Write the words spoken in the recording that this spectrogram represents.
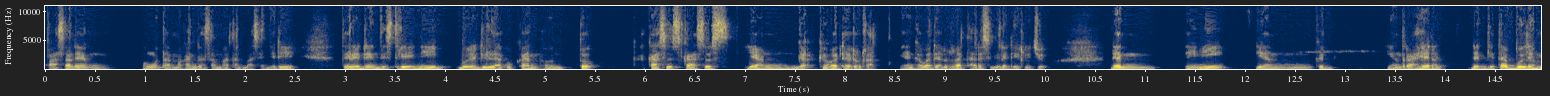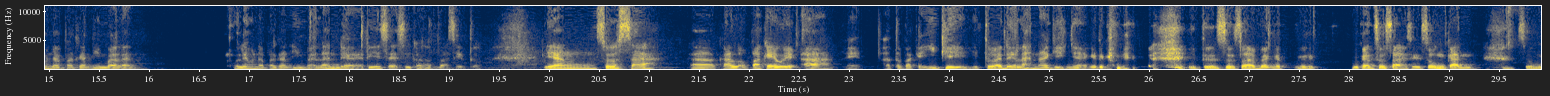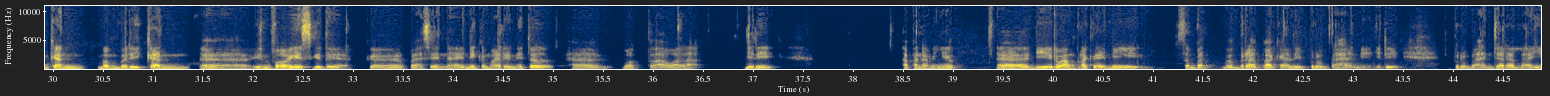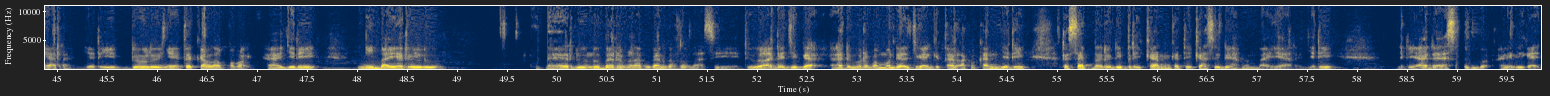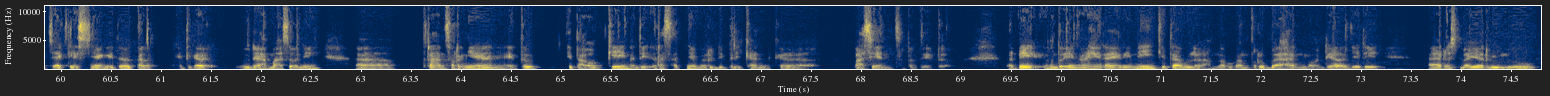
pasal yang mengutamakan keselamatan pasien. Jadi teledentistry ini boleh dilakukan untuk kasus-kasus yang nggak gawat darurat. Yang gawat darurat harus segera dirujuk. Dan ini yang ke, yang terakhir dan kita boleh mendapatkan imbalan. Boleh mendapatkan imbalan dari sesi konsultasi itu. Yang susah uh, kalau pakai WA eh, atau pakai IG itu adalah nagihnya gitu kan. itu susah banget bukan susah sih, sungkan, sungkan memberikan uh, invoice gitu ya ke pasien. Nah ini kemarin itu uh, waktu awal, jadi apa namanya uh, di ruang praktek ini sempat beberapa kali perubahan ya. Jadi perubahan cara bayar. Jadi dulunya itu kalau uh, jadi ini bayar dulu bayar dulu baru melakukan konsultasi. Dulu ada juga ada beberapa model juga yang kita lakukan. Jadi resep baru diberikan ketika sudah membayar. Jadi jadi ada jadi kayak checklistnya gitu. Kalau ketika udah masuk nih uh, transfernya itu kita oke, okay, nanti resepnya baru diberikan ke pasien seperti itu. Tapi untuk yang akhir-akhir ini kita belum melakukan perubahan model, jadi harus bayar dulu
